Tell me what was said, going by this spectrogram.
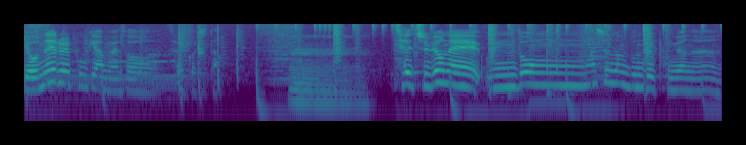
연애를 포기하면서 살 것이다. 음. 제 주변에 운동하시는 분들 보면은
